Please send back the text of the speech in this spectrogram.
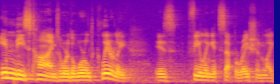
in these times where the world clearly is feeling its separation like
